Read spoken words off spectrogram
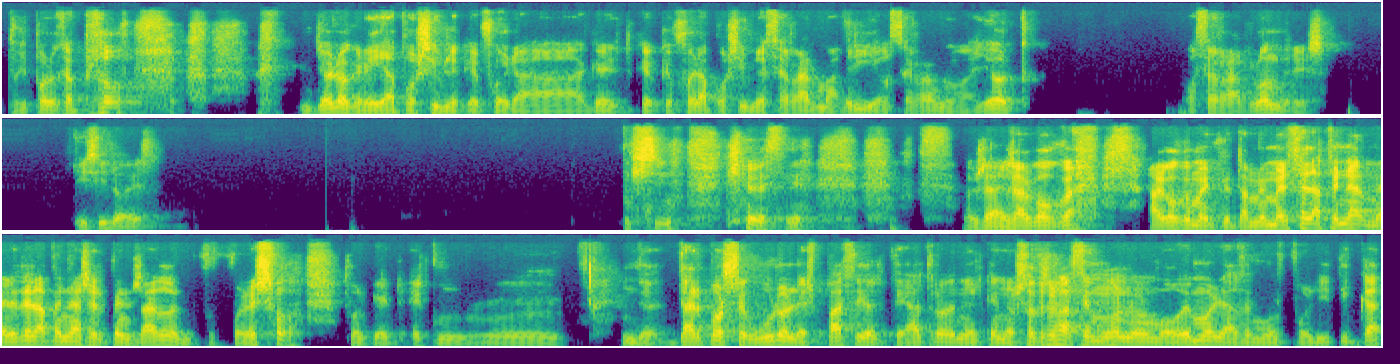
pues por ejemplo, yo no creía posible que fuera, que fuera posible cerrar Madrid o cerrar Nueva York o cerrar Londres. Y sí lo es. Quiero decir, o sea, es algo, algo que, también merece la, pena, merece la pena ser pensado, por eso, porque mm, dar por seguro el espacio, el teatro en el que nosotros hacemos, nos movemos y hacemos política,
